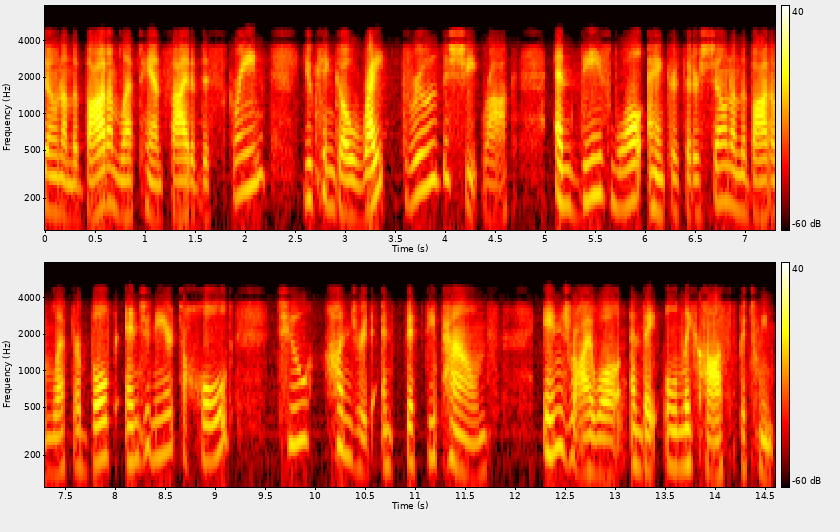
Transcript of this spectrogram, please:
shown on the bottom left hand side of this screen, you can go right through the sheetrock. And these wall anchors that are shown on the bottom left are both engineered to hold 250 pounds in drywall, and they only cost between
